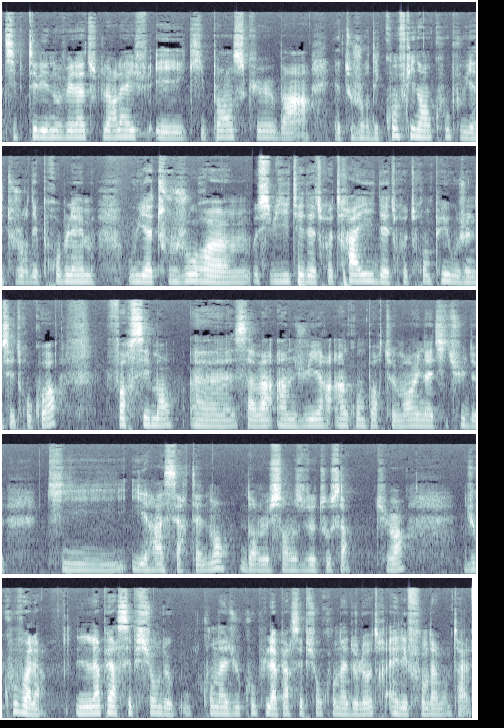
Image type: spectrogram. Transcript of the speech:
type telenovela toute leur life et qui pensent que, il y a toujours des conflits dans le couple, où il y a toujours des problèmes, où il y a toujours d'être trahi, d'être trompé ou je ne sais trop quoi, forcément, euh, ça va induire un comportement, une attitude qui ira certainement dans le sens de tout ça, tu vois. Du coup, voilà, la perception qu'on a du couple, la perception qu'on a de l'autre, elle est fondamentale.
